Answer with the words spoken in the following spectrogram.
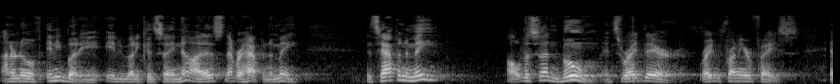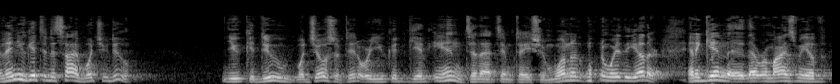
I don't know if anybody, anybody could say, no, this never happened to me. It's happened to me. All of a sudden, boom, it's right there, right in front of your face. And then you get to decide what you do. You could do what Joseph did, or you could give in to that temptation, one, one way or the other. And again, that reminds me of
